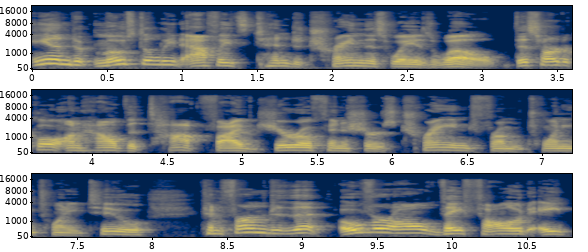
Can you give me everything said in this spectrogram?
And most elite athletes tend to train this way as well. This article on how the top five Giro finishers trained from 2022 confirmed that overall they followed a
